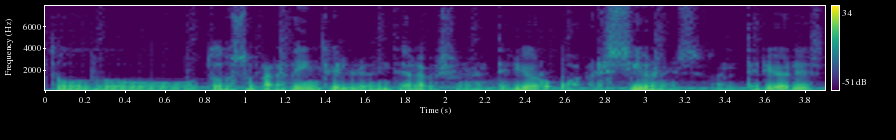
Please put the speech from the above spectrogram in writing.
Todo, todo se parece increíblemente a la versión anterior o a versiones anteriores.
